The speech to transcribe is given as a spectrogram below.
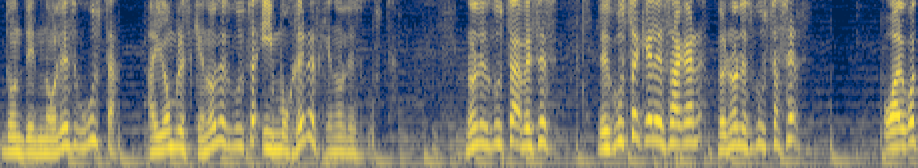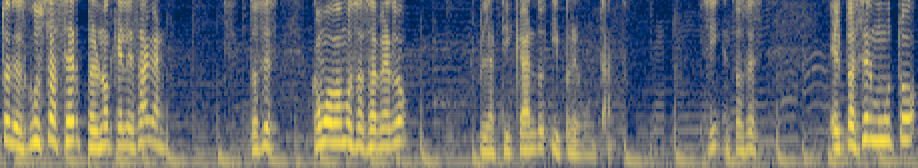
donde no les gusta, hay hombres que no les gusta y mujeres que no les gusta. No les gusta, a veces les gusta que les hagan, pero no les gusta hacer. O algo otro les gusta hacer, pero no que les hagan. Entonces, ¿cómo vamos a saberlo? Platicando y preguntando. ¿Sí? Entonces, el placer mutuo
